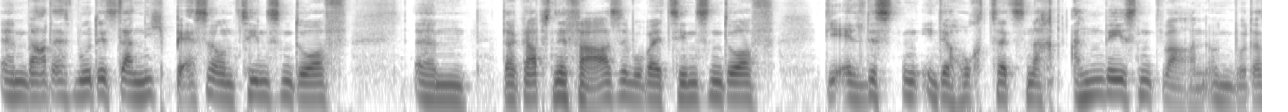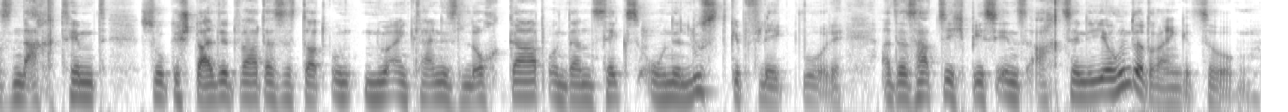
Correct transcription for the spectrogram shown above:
ähm, war das, wurde es dann nicht besser und Zinzendorf, ähm, da gab es eine Phase, wo bei Zinzendorf die Ältesten in der Hochzeitsnacht anwesend waren und wo das Nachthemd so gestaltet war, dass es dort unten nur ein kleines Loch gab und dann Sex ohne Lust gepflegt wurde. Also das hat sich bis ins 18. Jahrhundert reingezogen.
